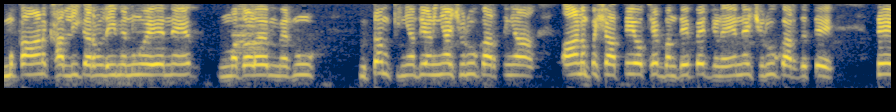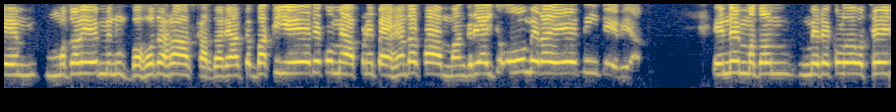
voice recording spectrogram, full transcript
ਮਕਾਨ ਖਾਲੀ ਕਰਨ ਲਈ ਮੈਨੂੰ ਇਹਨੇ ਮਤਲਬ ਮੈਨੂੰ ਧਮਕੀਆਂ ਦੇਣੀਆਂ ਸ਼ੁਰੂ ਕਰਤੀਆਂ। ਅਣਪਛਾਤੇ ਉੱਥੇ ਬੰਦੇ ਭੇਜਣੇ ਇਹਨੇ ਸ਼ੁਰੂ ਕਰ ਦਿੱਤੇ ਤੇ ਮਤਲਬ ਇਹ ਮੈਨੂੰ ਬਹੁਤ ਹਰਾਸ ਕਰਦਾ ਰਿਹਾ ਤੇ ਬਾਕੀ ਇਹ ਇਹਦੇ ਕੋਲ ਮੈਂ ਆਪਣੇ ਪੈਸਿਆਂ ਦਾ ਹਿਸਾਬ ਮੰਗ ਰਿਹਾ ਸੀ ਤੇ ਉਹ ਮੇਰਾ ਇਹ ਨਹੀਂ ਦੇ ਰਿਹਾ ਸੀ। ਇਹਨੇ ਮਤਲਬ ਮੇਰੇ ਕੋਲ ਉੱਥੇ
